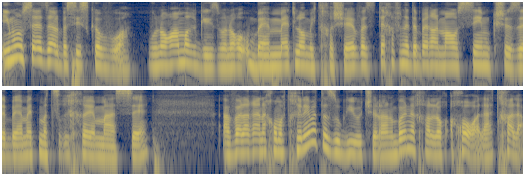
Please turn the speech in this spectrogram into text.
אם הוא עושה את זה על בסיס קבוע, והוא נורא מרגיז, הוא, נורא, באמת לא מתחשב, אז תכף נדבר על מה עושים כשזה באמת מצריך מעשה. אבל הרי אנחנו מתחילים את הזוגיות שלנו, בואי נלך אחורה, להתחלה.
